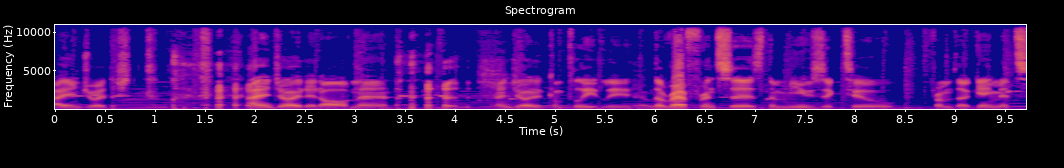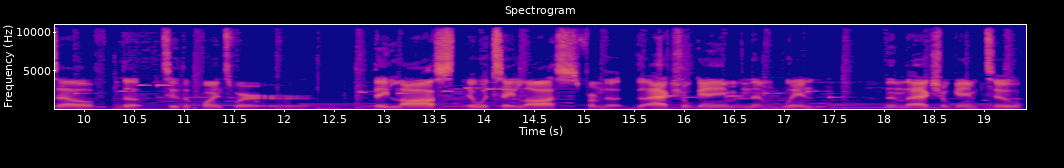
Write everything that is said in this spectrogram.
I enjoyed the. Sh- I enjoyed it all, man. I enjoyed it completely. The references, the music too, from the game itself, the to the points where they lost, it would say loss from the, the actual game and then win in the actual game too.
